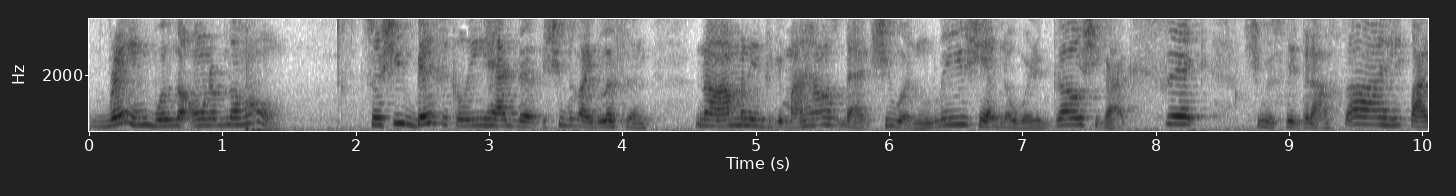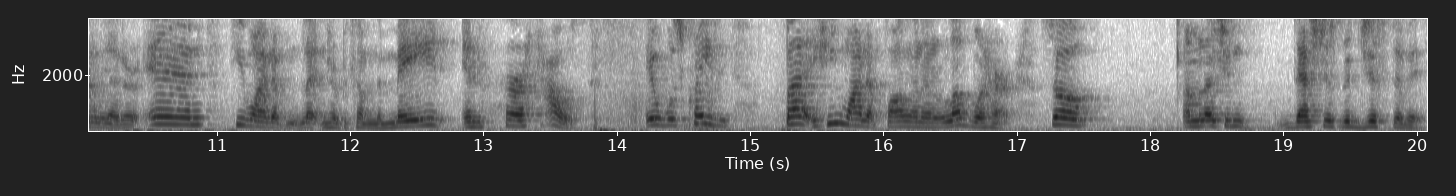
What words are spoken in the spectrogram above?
Rain was the owner of the home. So she basically had to, she was like, listen, no, I'm gonna need to get my house back. She wouldn't leave. She had nowhere to go. She got sick. She was sleeping outside. He finally let her in. He wound up letting her become the maid in her house. It was crazy. But he wound up falling in love with her. So I'm gonna let you. That's just the gist of it.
